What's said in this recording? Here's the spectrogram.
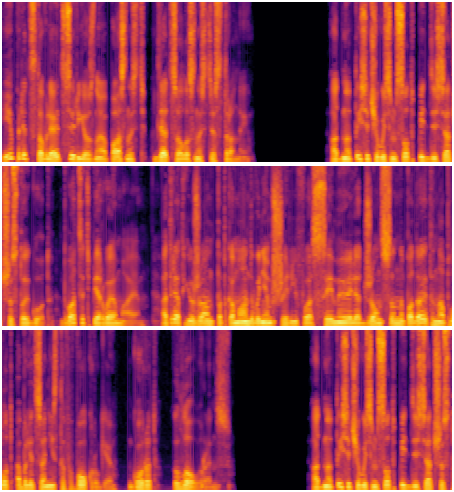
и представляет серьезную опасность для целостности страны. 1856 год, 21 мая. Отряд южан под командованием шерифа Сэмюэля Джонса нападает на плот аболиционистов в округе, город Лоуренс. 1856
